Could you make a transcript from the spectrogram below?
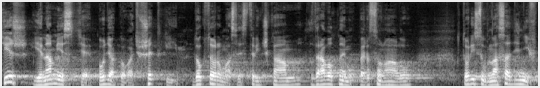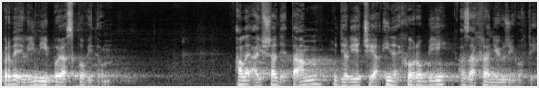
Tiež je na mieste poďakovať všetkým doktorom a sestričkám, zdravotnému personálu, ktorí sú v nasadení v prvej línii boja s covidom. Ale aj všade tam, kde liečia iné choroby a zachraňujú životy.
